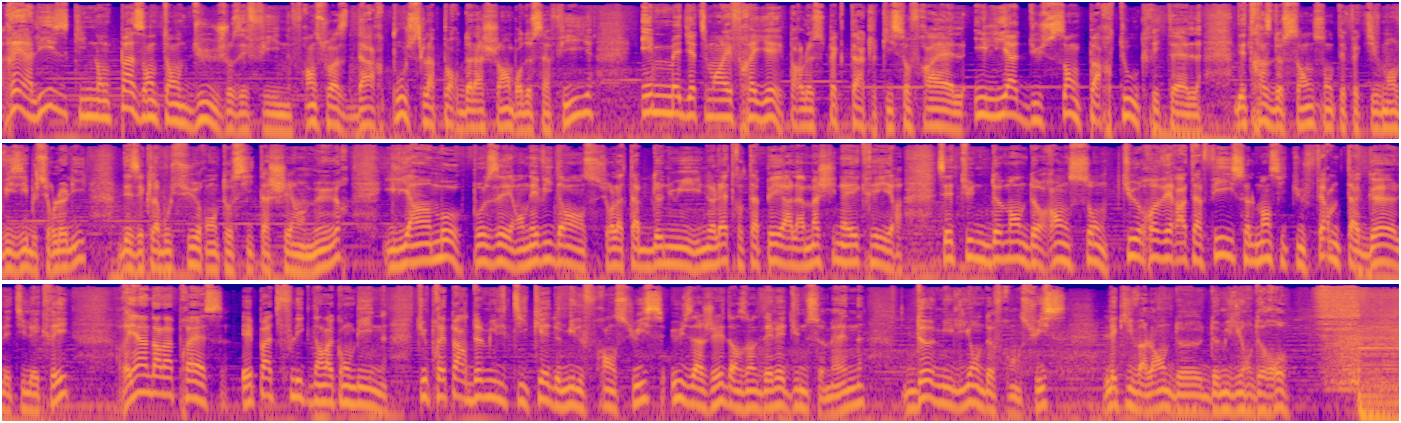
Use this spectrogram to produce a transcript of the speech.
réalisent qu'ils n'ont pas entendu Joséphine. Françoise Dard pousse la porte de la chambre de sa fille, immédiatement effrayée par le spectacle qui s'offre à elle. Il y a du sang partout, crie-t-elle. Des traces de sang sont effectivement visibles sur le lit, des éclaboussures ont aussi taché un mur. Il y a un mot posé en évidence sur la table de nuit, une lettre tapée à la machine à écrire. C'est une demande de rançon. Tu reverras ta fille seulement si tu fermes ta gueule, est-il écrit. Rien dans la presse et pas de flics dans la combine. Tu prépares 2000 tickets de 1000 francs suisses usagés dans un délai d'une semaine. 2 millions de francs suisses, l'équivalent de 2 millions d'euros.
